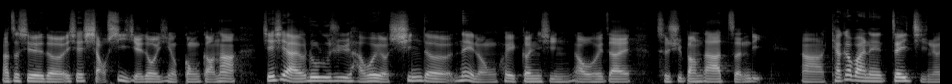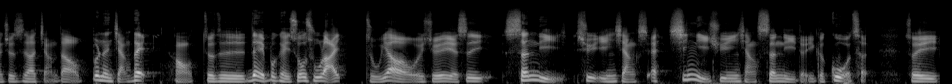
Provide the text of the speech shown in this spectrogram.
那这些的一些小细节都已经有公告。那接下来陆陆续续还会有新的内容会更新，那我会再持续帮大家整理。那卡卡白呢这一集呢就是要讲到不能讲累，哦，就是累不可以说出来。主要我觉得也是生理去影响，哎，心理去影响生理的一个过程。所以，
